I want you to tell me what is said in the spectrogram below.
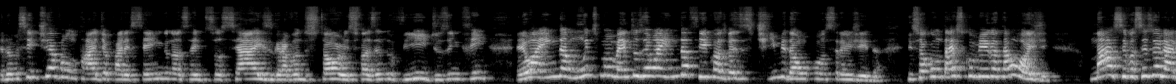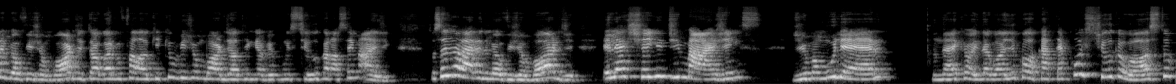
Eu não me sentia à vontade aparecendo nas redes sociais, gravando stories, fazendo vídeos, enfim. Eu ainda, muitos momentos, eu ainda fico, às vezes, tímida ou constrangida. Isso acontece comigo até hoje. Mas se vocês olharem meu vision board, então agora eu vou falar o que, que o vision board tem a ver com o estilo, com a nossa imagem. Se vocês olharem no meu vision board, ele é cheio de imagens de uma mulher né? Que eu ainda gosto de colocar até com o estilo que eu gosto,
